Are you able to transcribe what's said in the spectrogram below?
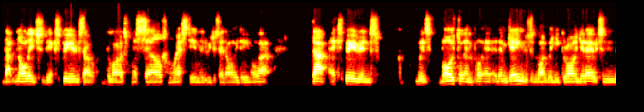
that knowledge, the experience that the likes of myself and Weston, as we just said, ID and all that. That experience was vital in them games, and like when you grind it out. And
